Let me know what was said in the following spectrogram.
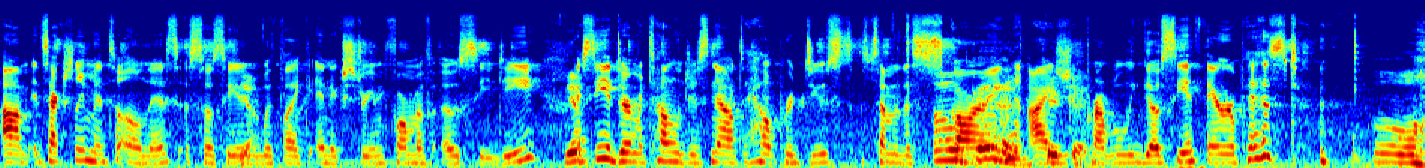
Um, it's actually a mental illness associated Yeah. with like an extreme form of OCD. I see a dermatologist now to help reduce some of the Oh, scarring. good, I good, should good. probably go see a therapist. Oh.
